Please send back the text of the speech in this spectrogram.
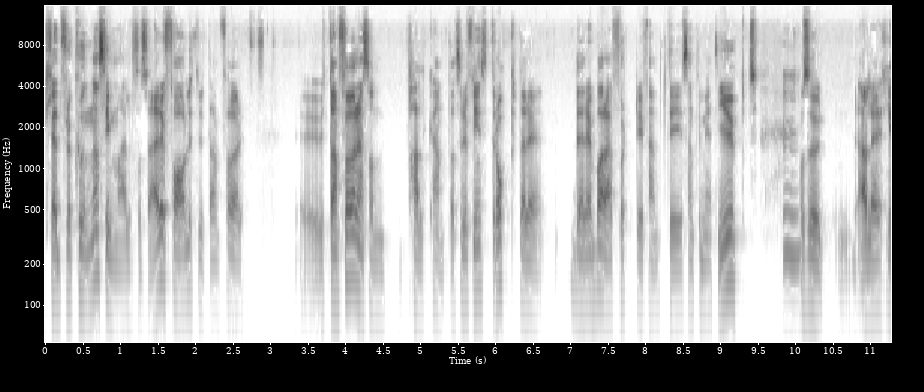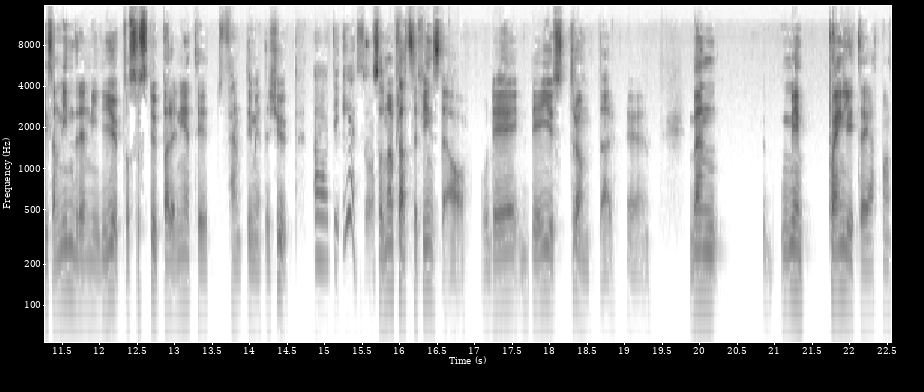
klädd för att kunna simma eller så, så är det farligt utanför, utanför en sån pallkant. Alltså det finns dropp där det, där det är bara 40-50 centimeter djupt Mm. och så, eller liksom mindre än midjedjupt och så stupar det ner till ett 50 meters djup. Ja, det är så. Sådana platser finns det, ja. Och det, det är ju strömt där. Eh, Men min poäng lite är att man,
